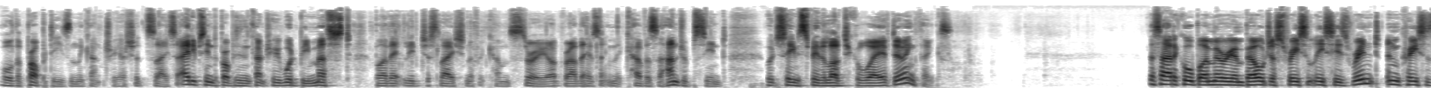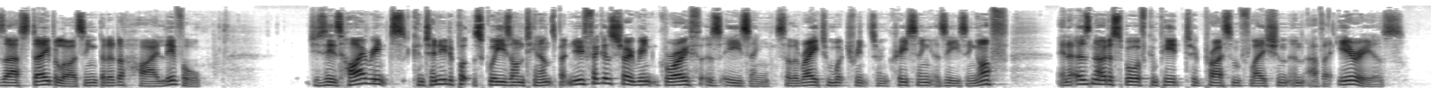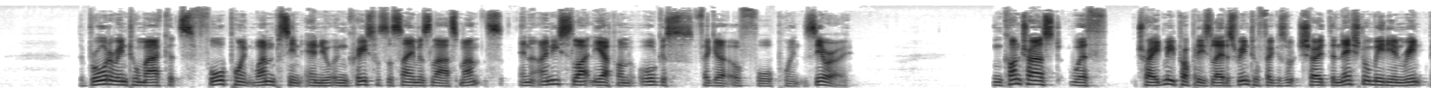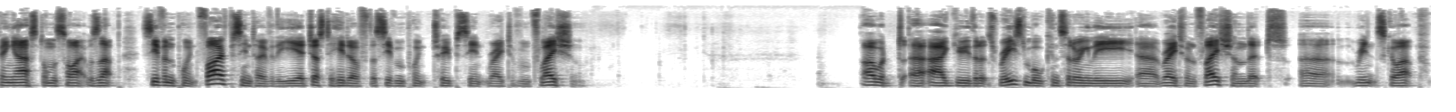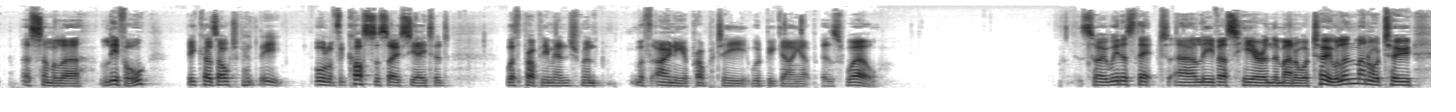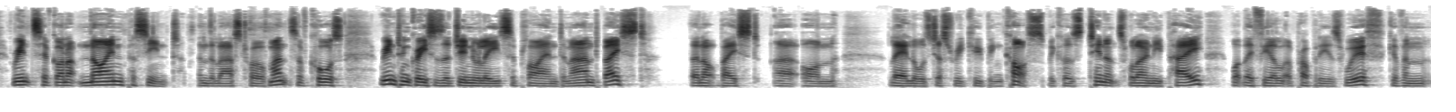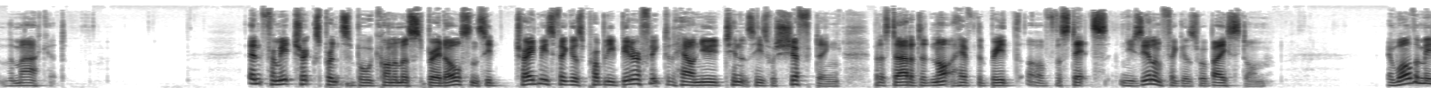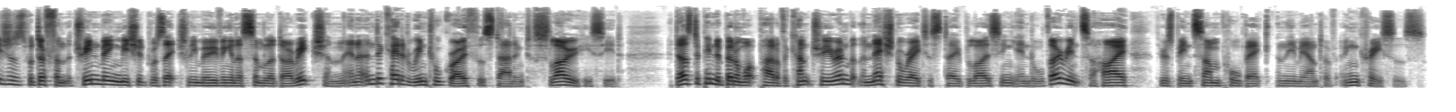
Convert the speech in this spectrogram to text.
Or the properties in the country, I should say. So 80% of the properties in the country would be missed by that legislation if it comes through. I'd rather have something that covers 100%, which seems to be the logical way of doing things. This article by Miriam Bell just recently says rent increases are stabilising but at a high level. She says high rents continue to put the squeeze on tenants, but new figures show rent growth is easing. So the rate in which rents are increasing is easing off, and it is noticeable if compared to price inflation in other areas. The broader rental market's 4.1% annual increase was the same as last month's, and only slightly up on August's figure of 4.0. In contrast with Trade Me Property's latest rental figures, which showed the national median rent being asked on the site was up 7.5% over the year, just ahead of the 7.2% rate of inflation. I would uh, argue that it's reasonable considering the uh, rate of inflation that uh, rents go up a similar level because ultimately all of the costs associated with property management with owning a property would be going up as well. So where does that uh, leave us here in the Manawatu? Well, in Manawatu, rents have gone up 9% in the last 12 months. Of course, rent increases are generally supply and demand based. They're not based uh, on landlords just recouping costs because tenants will only pay what they feel a property is worth given the market. Infometrics principal economist Brad Olson said TradeMe's figures probably better reflected how new tenancies were shifting, but its data did not have the breadth of the stats New Zealand figures were based on. And while the measures were different, the trend being measured was actually moving in a similar direction, and it indicated rental growth was starting to slow, he said. It does depend a bit on what part of the country you're in, but the national rate is stabilising, and although rents are high, there has been some pullback in the amount of increases.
